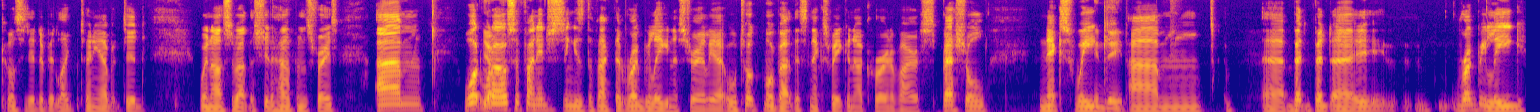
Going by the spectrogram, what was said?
Of course he did, a bit like Tony Abbott did when asked about the shit happens phrase. Um, what Yep. what I also find interesting is the fact that rugby league in Australia. We'll talk more about this next week in our coronavirus special. Next week, Indeed. Um, uh, but but uh, rugby league,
